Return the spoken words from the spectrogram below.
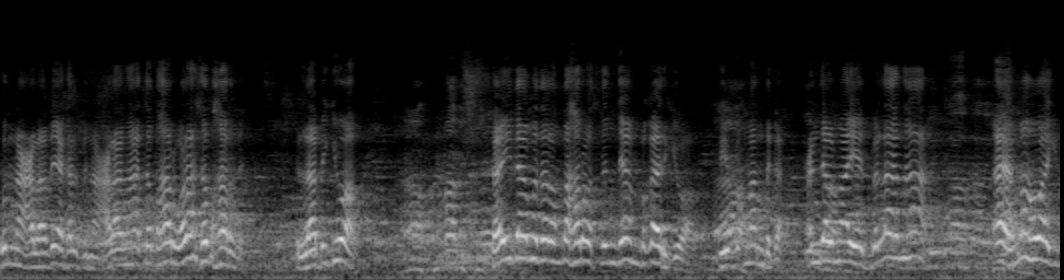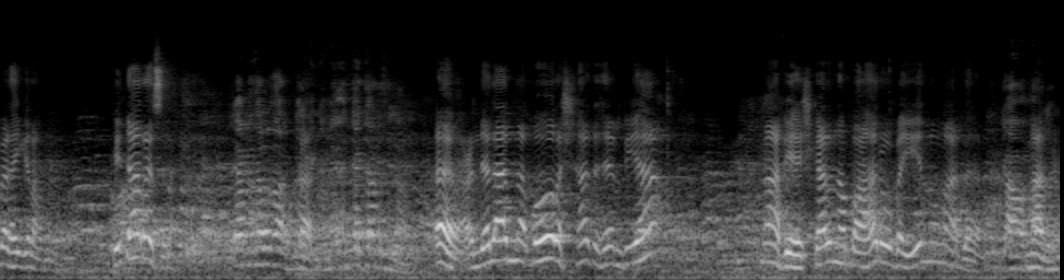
قلنا على ذيك البناء على انها تظهر ولا تظهر ذي إلا بجواب بشيء فإذا مثلا ظهروا الثنتين بغير جواب في منطقة عند المؤيد بالله انها إيه ما هو واجب الهجره منها. في دار مثل الغرب يعني عندها إيه لأن ظهور الشهادتين فيها ما فيه إشكال إنه ظاهر وبين وما جاءوا ما مثل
